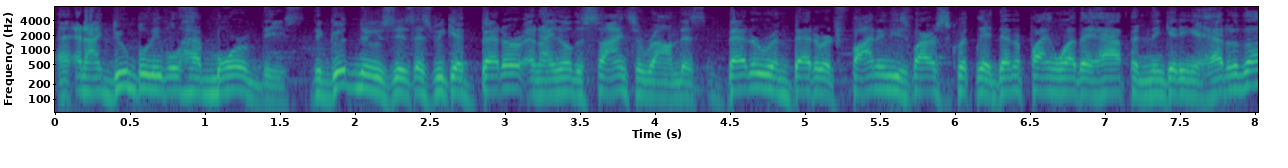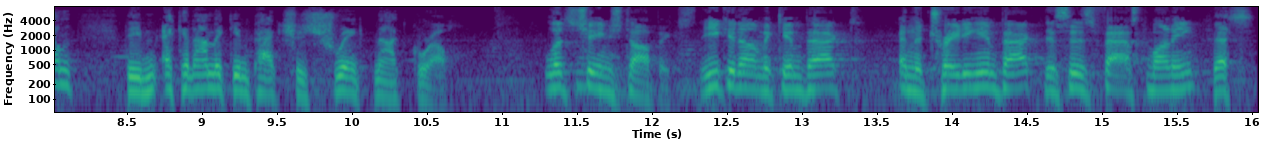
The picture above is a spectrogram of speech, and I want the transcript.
And I do believe we'll have more of these. The good news is, as we get better, and I know the science around this, better and better at finding these viruses quickly, identifying why they happen, and then getting ahead of them, the economic impact should shrink, not grow. Let's change topics. The economic impact and the trading impact. This is fast money. Yes.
